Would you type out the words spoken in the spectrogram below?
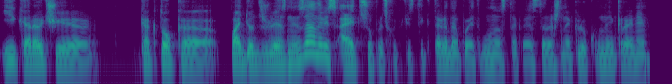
и, короче, как только пойдет железный занавес, а это все происходит как тогда, поэтому у нас такая страшная клюква на экране,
